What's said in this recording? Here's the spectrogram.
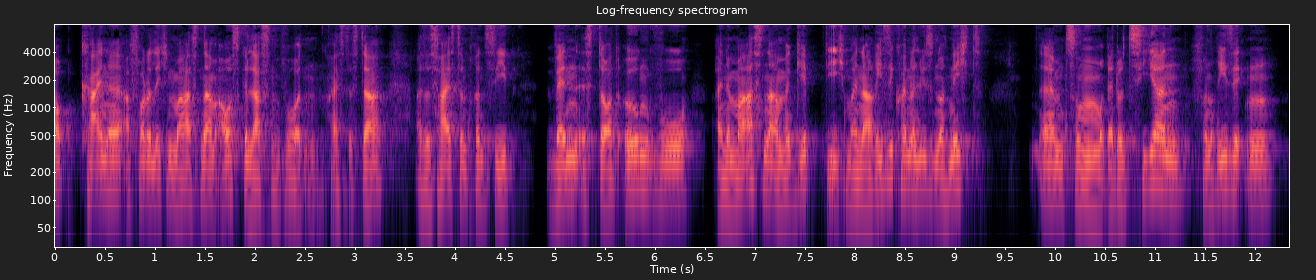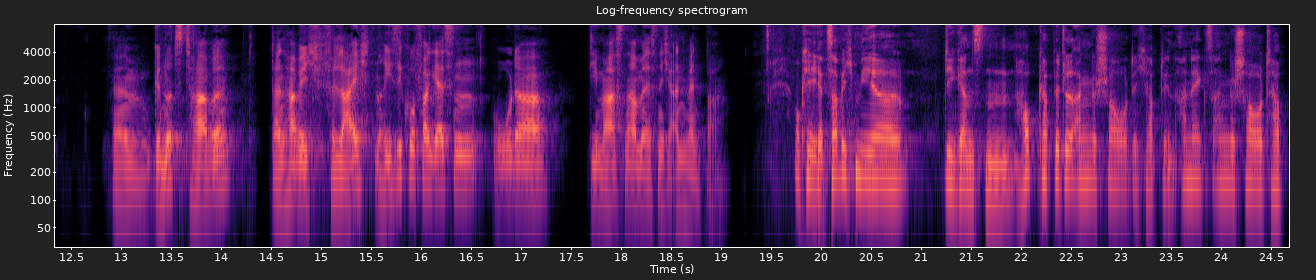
ob keine erforderlichen Maßnahmen ausgelassen wurden, heißt es da. Also es das heißt im Prinzip, wenn es dort irgendwo eine Maßnahme gibt, die ich meiner Risikoanalyse noch nicht ähm, zum Reduzieren von Risiken ähm, genutzt habe, dann habe ich vielleicht ein Risiko vergessen oder die Maßnahme ist nicht anwendbar. Okay, jetzt habe ich mir die ganzen Hauptkapitel angeschaut, ich habe den Annex angeschaut, habe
